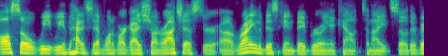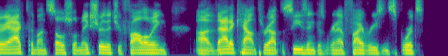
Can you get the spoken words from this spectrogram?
also, we we managed to have one of our guys, Sean Rochester, uh, running the Biscayne Bay Brewing account tonight. So they're very active on social. Make sure that you're following uh, that account throughout the season because we're gonna have Five Reasons Sports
